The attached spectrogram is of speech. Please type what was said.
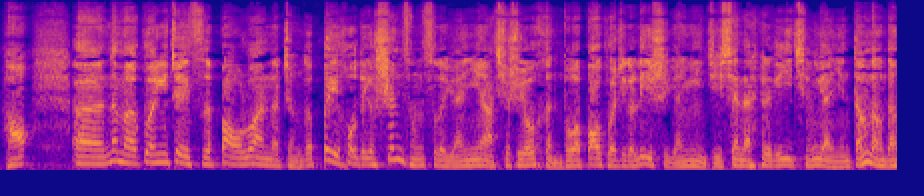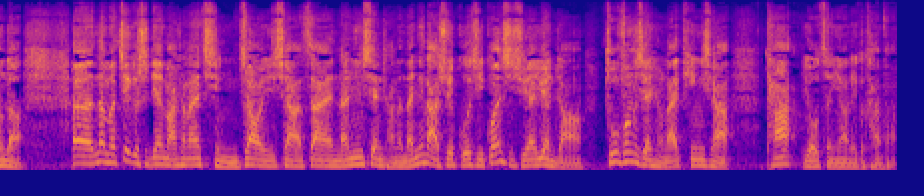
好，呃，那么关于这次暴乱呢，整个背后的一个深层次的原因啊，其实有很多，包括这个历史原因以及现在这个疫情原因等等等等。呃，那么这个时间马上来请教一下在南京现场的南京大学国际关系学院院长朱峰先生，来听一下他有怎样的一个看法。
